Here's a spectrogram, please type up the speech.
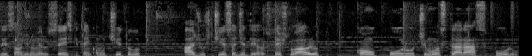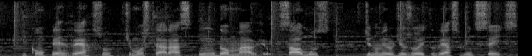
Lição de número 6, que tem como título A Justiça de Deus. Textuário: Com o puro te mostrarás puro, e com o perverso te mostrarás indomável. Salmos de número 18, verso 26.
